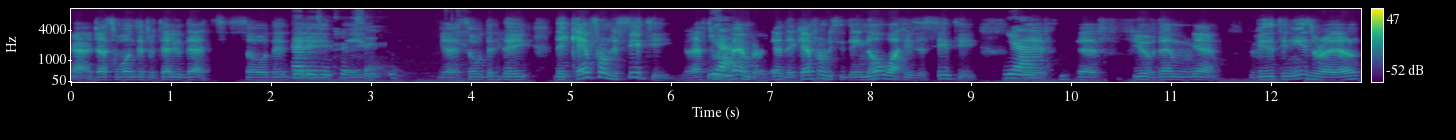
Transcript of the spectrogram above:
yeah, I just wanted to tell you that. So they, That is they, they interesting. yeah, so they, they they came from the city. You have to Yeah, remember, yeah, they came from the city. They know what is a city. yeah, A a few of them, yeah, visiting Israel,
